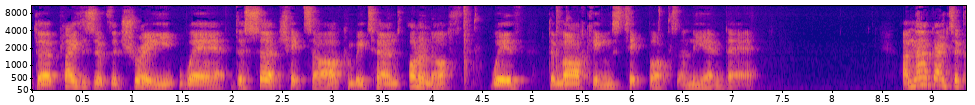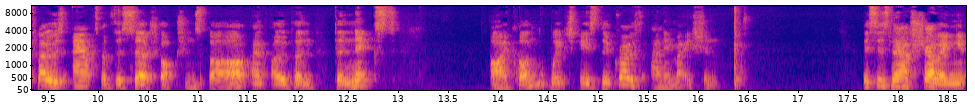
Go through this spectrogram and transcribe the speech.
the places of the tree where the search hits are can be turned on and off with the markings tick box and the end there. I'm now going to close out of the search options bar and open the next icon, which is the growth animation. This is now showing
